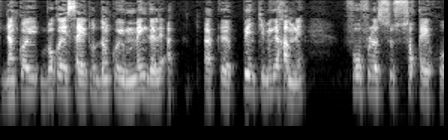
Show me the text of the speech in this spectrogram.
danga koy boo koy saytu danga koy méngale ak ak pénc mi nga xam ne foofu la su soqee ko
